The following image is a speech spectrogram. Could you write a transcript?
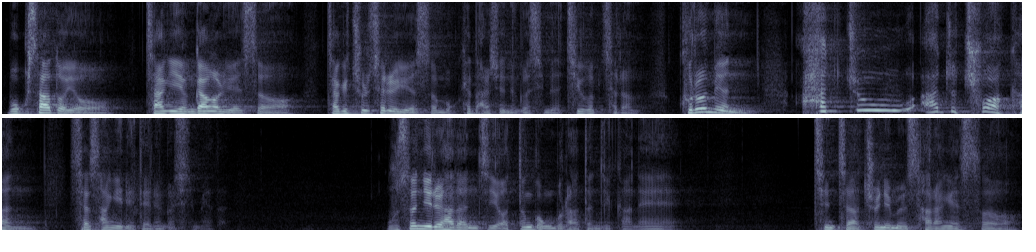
목사도요 자기 영광을 위해서 자기 출세를 위해서 목회도 할 수 있는 것입니다. 직업처럼. 그러면 아주 아주 추악한 세상 일이 되는 것입니다. 무슨 일을 하든지 어떤 공부를 하든지 간에 진짜 주님을 사랑해서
